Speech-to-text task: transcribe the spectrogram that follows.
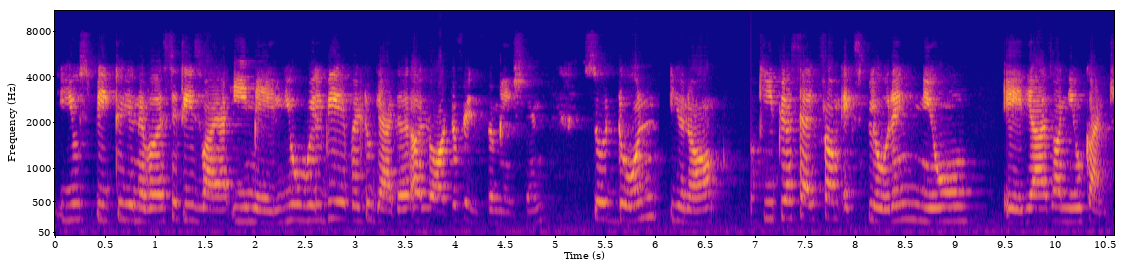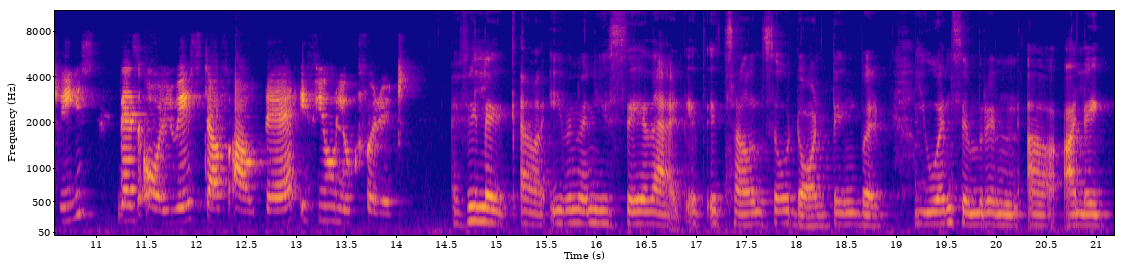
you speak to universities via email, you will be able to gather a lot of information. So don't, you know, keep yourself from exploring new areas or new countries there's always stuff out there if you look for it. I feel like uh, even when you say that, it, it sounds so daunting, but you and Simran uh, are like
